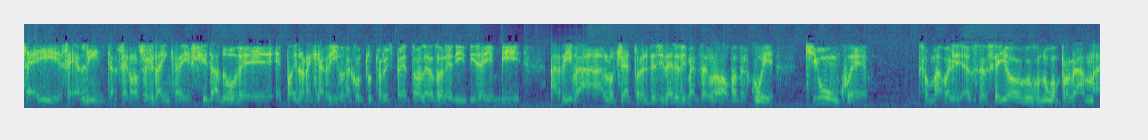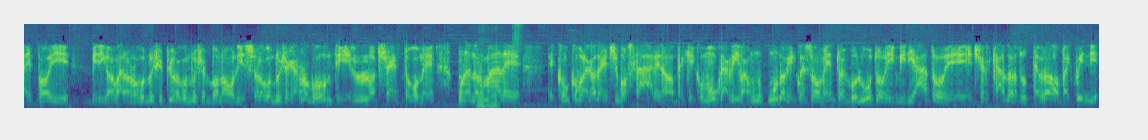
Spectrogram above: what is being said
sei, sei all'Inter, sei in una società in crescita dove e poi non è che arriva con tutto il rispetto all'allenatore di, di Serie B, arriva all'oggetto del desiderio di mezza Europa, per cui chiunque insomma se- io conduco un programma e poi mi dicono guarda non lo conduce più, lo conduce Bonolis, lo conduce Carlo Conti, lo accetto come una normale eh, co- come una cosa che ci può stare, no? perché comunque arriva un- uno che in questo momento è voluto e invidiato e cercato da tutta Europa e quindi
